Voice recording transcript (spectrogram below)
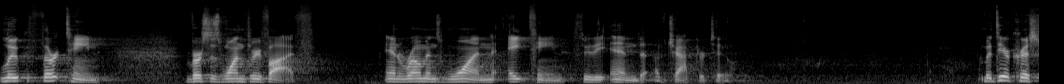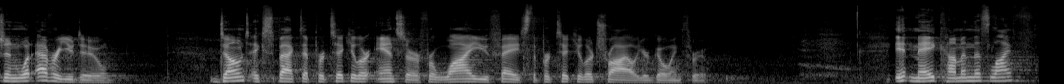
Luke 13, verses 1 through 5, and Romans 1 18 through the end of chapter 2. But, dear Christian, whatever you do, don't expect a particular answer for why you face the particular trial you're going through. It may come in this life,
